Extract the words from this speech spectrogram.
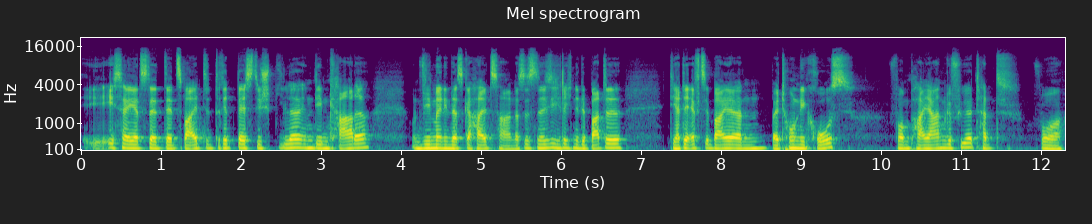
ist er jetzt der, der zweite, drittbeste Spieler in dem Kader und will man ihm das Gehalt zahlen? Das ist sicherlich eine Debatte, die hat der FC Bayern bei Toni Kroos vor ein paar Jahren geführt, hat vor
